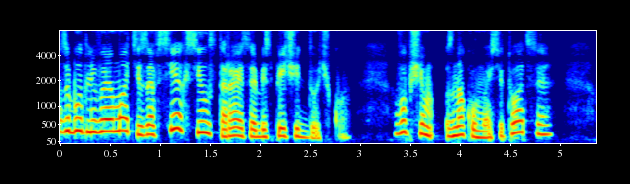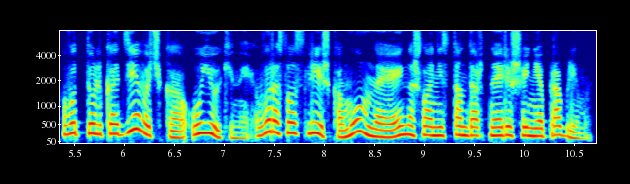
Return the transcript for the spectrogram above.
Заботливая мать изо всех сил старается обеспечить дочку. В общем, знакомая ситуация. Вот только девочка у Юкиной выросла слишком умная и нашла нестандартное решение проблемы.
